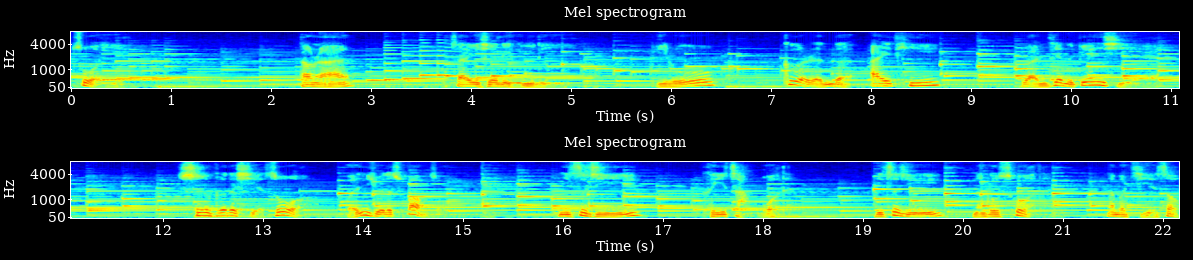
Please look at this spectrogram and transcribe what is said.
作业，当然，在一些领域里，比如个人的 IT、软件的编写、诗歌的写作、文学的创作，你自己可以掌握的，你自己能够做的，那么节奏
